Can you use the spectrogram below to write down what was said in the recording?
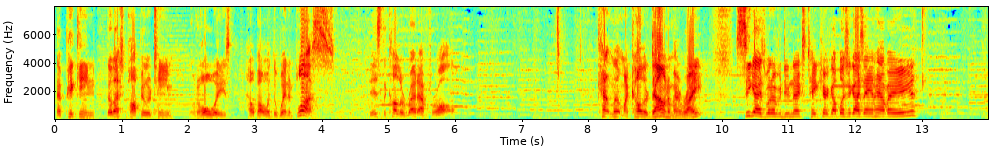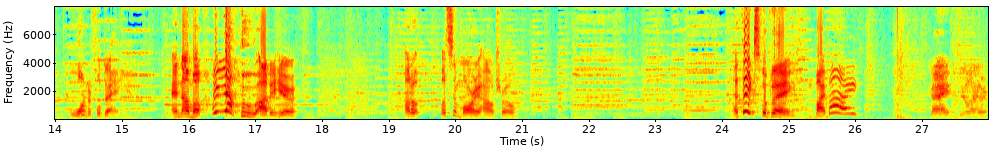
that picking the less popular team would always help out with the win. And plus, it is the color red after all. Can't let my color down, am I right? See you guys whatever we do next. Take care, God bless you guys, and have a wonderful day. And I'm a yahoo out of here. How do... What's the Mario outro? And thanks for playing! Bye-bye! Okay, see you later.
